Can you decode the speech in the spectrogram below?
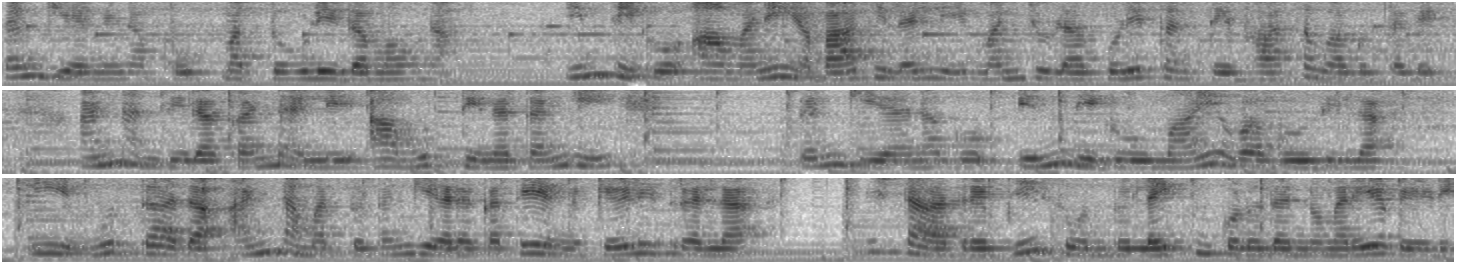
ತಂಗಿಯ ನೆನಪು ಮತ್ತು ಉಳಿದ ಮೌನ. ಇಂದಿಗೂ ಆ ಮನೆಯ ಬಾಗಿಲಲ್ಲಿ ಮಂಜುಳ ಕುಳಿತಂತೆ ಭಾಸವಾಗುತ್ತದೆ. ಅಣ್ಣಂದಿರ ಕಣ್ಣಲ್ಲಿ ಆ ಮುತ್ತಿನ ತಂಗಿ, ತಂಗಿಯ ನಗು ಎಂದಿಗೂ ಮಾಯವಾಗುವುದಿಲ್ಲ. ಈ ಮುದ್ದಾದ ಅಣ್ಣ ಮತ್ತು ತಂಗಿಯರ ಕಥೆಯನ್ನು ಕೇಳಿದ್ರಲ್ಲ? ಇಷ್ಟ ಆದರೆ ಪ್ಲೀಸ್ ಒಂದು ಲೈಕ್ ಕೊಡುವುದನ್ನು ಮರೆಯಬೇಡಿ.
